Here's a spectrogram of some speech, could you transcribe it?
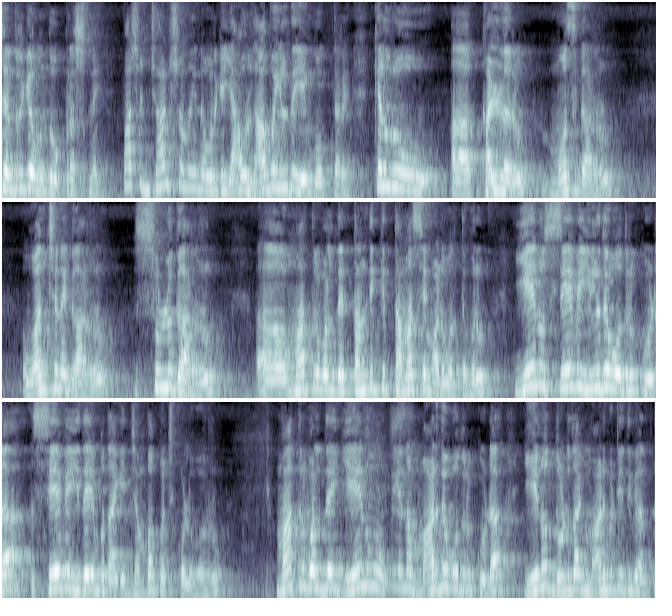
ಜನರಿಗೆ ಒಂದು ಪ್ರಶ್ನೆ ಪಾಶ ಜಾನ್ ಶ್ರಮಯ್ಯನವರಿಗೆ ಯಾವ ಲಾಭ ಇಲ್ಲದೆ ಹೆಂಗೆ ಹೋಗ್ತಾರೆ? ಕೆಲವರು ಕಳ್ಳರು, ಮೋಸಗಾರರು ವಂಚನೆಗಾರರು, ಸುಳ್ಳುಗಾರರು ಮಾತ್ರವಲ್ಲದೆ ತಂದಿಕ್ಕೆ ತಮಾಸೆ ಮಾಡುವಂಥವರು, ಏನು ಸೇವೆ ಇಲ್ಲದೆ ಹೋದರೂ ಕೂಡ ಸೇವೆ ಇದೆ ಎಂಬುದಾಗಿ ಜಂಬ ಕೊಚ್ಚಿಕೊಳ್ಳುವವರು, ಮಾತ್ರವಲ್ಲದೆ ಏನು ಏನೋ ಮಾಡದೆ ಹೋದರೂ ಕೂಡ ಏನೋ ದೊಡ್ಡದಾಗಿ ಮಾಡಿಬಿಟ್ಟಿದ್ದೀವಿ ಅಂತ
